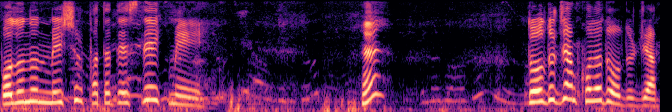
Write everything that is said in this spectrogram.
Bolu'nun meşhur patatesli ekmeği. He? Dolduracağım, kola dolduracağım.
